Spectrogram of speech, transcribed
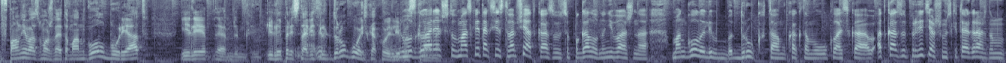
вполне возможно, это монгол, бурят или, э, или представитель другой какой-либо Ну, вот страны. говорят, что в Москве таксисты вообще отказываются поголовно, неважно, монгол или друг, там, как там у классика, отказывают прилетевшим из Китая гражданам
